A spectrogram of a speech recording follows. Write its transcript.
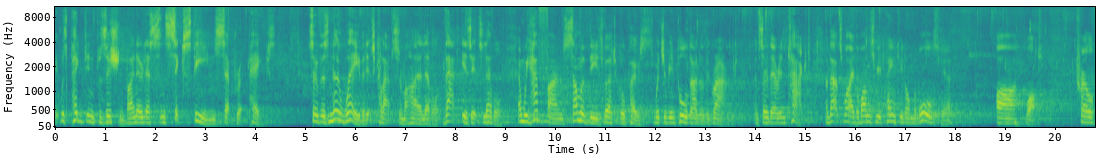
it was pegged in position by no less than 16 separate pegs. So there's no way that it's collapsed from a higher level. That is its level. And we have found some of these vertical posts which have been pulled out of the ground, and so they're intact. And that's why the ones we've painted on the walls here are what? 12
